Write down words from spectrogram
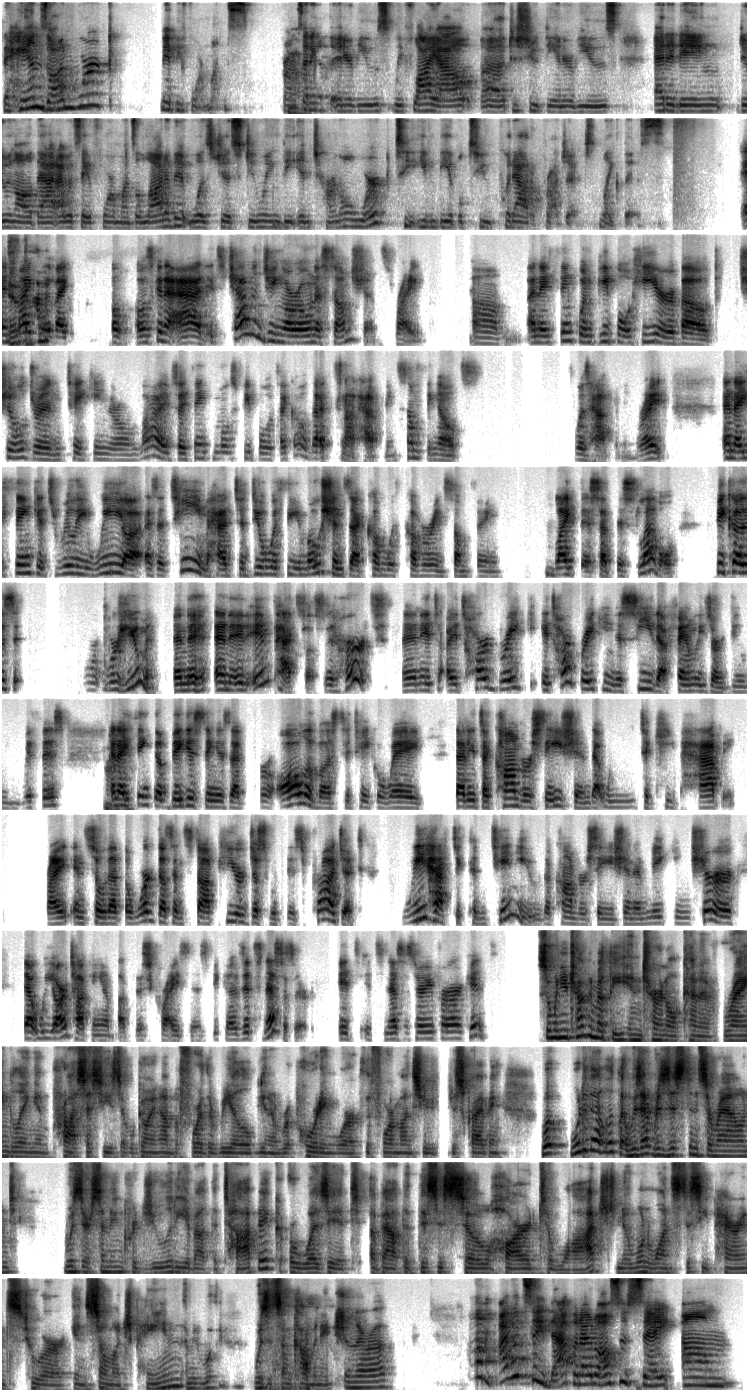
The hands-on work maybe four months from mm-hmm. setting up the interviews. We fly out uh, to shoot the interviews, editing, doing all of that. I would say four months. A lot of it was just doing the internal work to even be able to put out a project like this. And Michael, if I, oh, I was going to add, it's challenging our own assumptions, right? Um, and I think when people hear about children taking their own lives, I think most people it's like, oh, that's not happening. Something else was happening, right? And i think it's really we uh, as a team had to deal with the emotions that come with covering something hmm. like this at this level because we're, we're human and it, and it impacts us it hurts and it's it's heartbreak it's heartbreaking to see that families are dealing with this mm-hmm. and i mm-hmm. think the biggest thing is that for all of us to take away that it's a conversation that we need to keep having right and so that the work doesn't stop here just with this project we have to continue the conversation and making sure that we are talking about this crisis because it's necessary. It's it's necessary for our kids. So when you're talking about the internal kind of wrangling and processes that were going on before the real, you know, reporting work, the four months you're describing, what what did that look like? Was that resistance around? Was there some incredulity about the topic, or was it about that this is so hard to watch? No one wants to see parents who are in so much pain. I mean, was it some combination thereof? Um, I would say that, but I would also say um,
